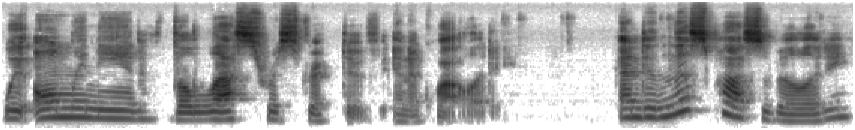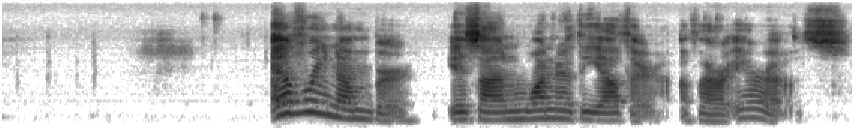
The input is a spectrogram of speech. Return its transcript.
we only need the less restrictive inequality. And in this possibility, every number is on one or the other of our arrows,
